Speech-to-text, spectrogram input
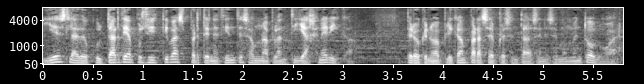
y es la de ocultar diapositivas pertenecientes a una plantilla genérica, pero que no aplican para ser presentadas en ese momento o lugar.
